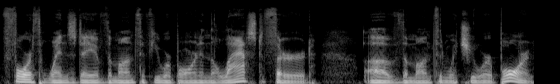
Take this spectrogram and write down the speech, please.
fourth Wednesday of the month if you were born in the last third of the month in which you were born.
